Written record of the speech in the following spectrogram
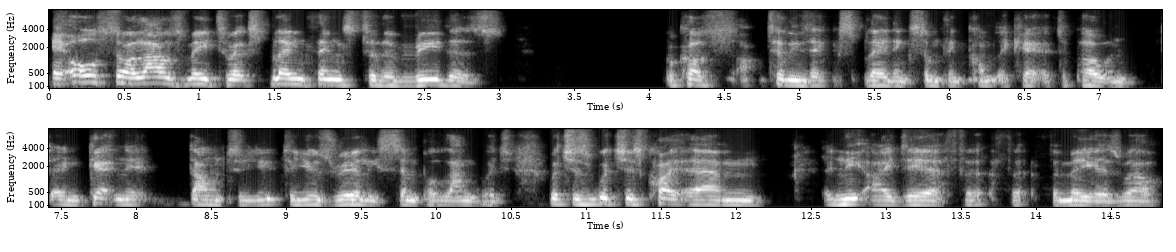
it also allows me to explain things to the readers because tilly's explaining something complicated to poe and, and getting it down to to use really simple language which is which is quite um a neat idea for, for, for me as well.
